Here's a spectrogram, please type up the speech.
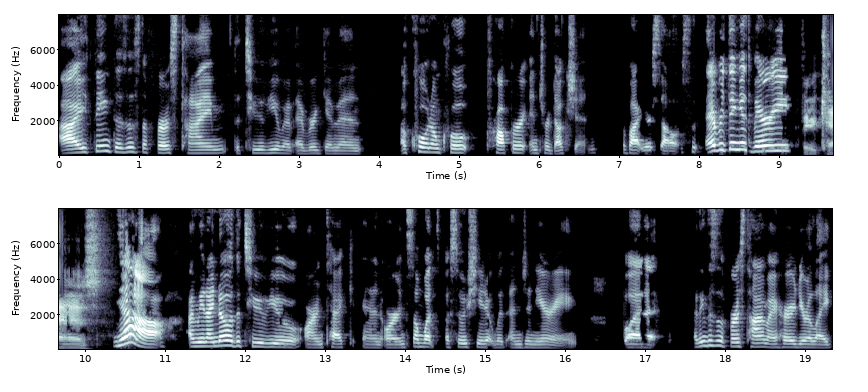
I think this is the first time the two of you have ever given a quote unquote proper introduction about yourselves. Everything is very, Very cash. yeah. I mean, I know the two of you are in tech and or in somewhat associated with engineering, but I think this is the first time I heard your like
